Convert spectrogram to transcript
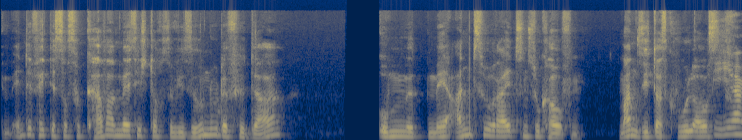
Im Endeffekt ist doch so covermäßig doch sowieso nur dafür da, um mehr anzureizen zu kaufen. Mann, sieht das cool aus. Ja,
